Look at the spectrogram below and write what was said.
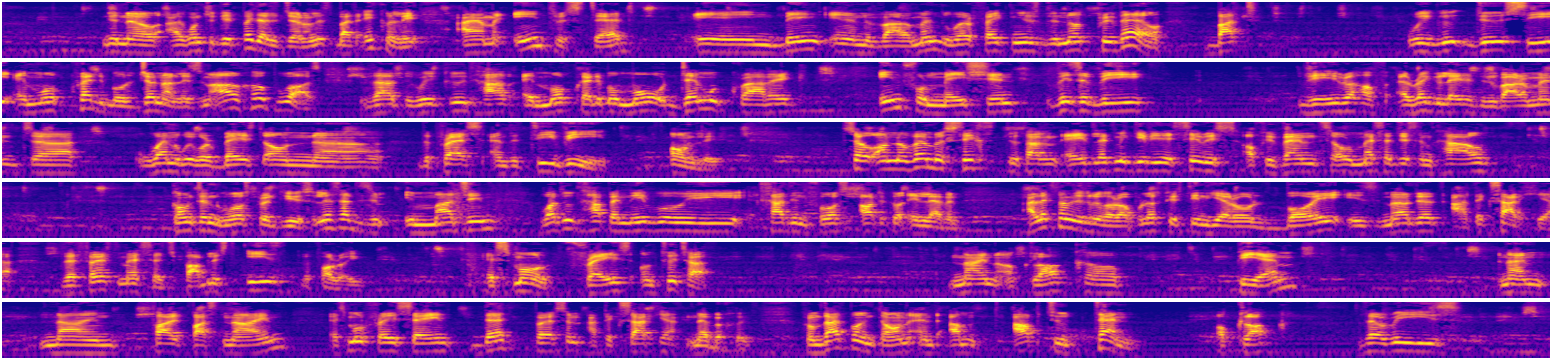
you know, I want to get paid as a journalist, but equally, I am interested in being in an environment where fake news do not prevail. But we do see a more credible journalism. Our hope was that we could have a more credible, more democratic information vis a vis the era of a regulated environment uh, when we were based on uh, the press and the TV only. So on November 6, 2008, let me give you a series of events or messages and how content was produced. Let's imagine what would happen if we had enforced Article 11. Alexander Grigoropoulos, 15-year-old boy, is murdered at Exarchia. The first message published is the following. A small phrase on Twitter. 9 o'clock uh, p.m. 9 nine, five past nine, a small phrase saying dead person at Exarchia neighborhood. From that point on and um, up to 10 o'clock, there is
